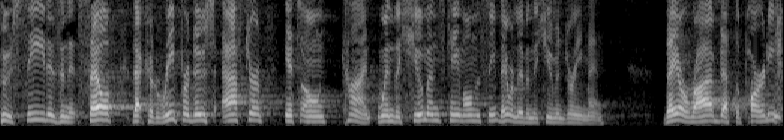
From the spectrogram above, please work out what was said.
whose seed is in itself, that could reproduce after its own kind. When the humans came on the scene, they were living the human dream, man. They arrived at the party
